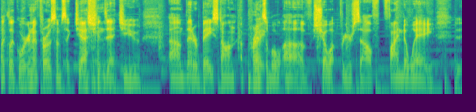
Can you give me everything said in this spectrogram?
Like, look, we're going to throw some suggestions at you um, that are based on a principle of show up for yourself, find a way, uh, you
